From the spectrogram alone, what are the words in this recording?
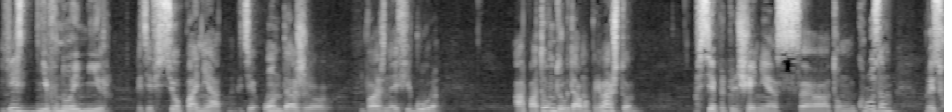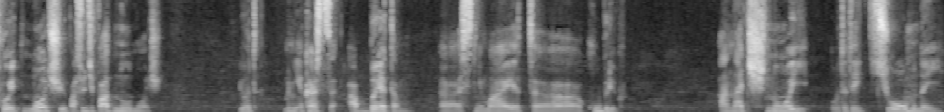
Есть дневной мир, где все понятно, где он даже важная фигура. А потом вдруг, да, мы понимаем, что все приключения с э, Томом Крузом происходят ночью, по сути, в одну ночь. И вот, мне кажется, об этом э, снимает э, Кубрик. О ночной, вот этой темной,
